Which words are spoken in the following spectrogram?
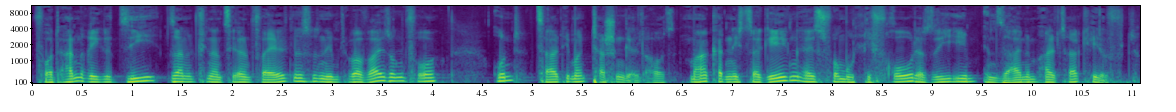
Fortan regelt sie seine finanziellen Verhältnisse, nimmt Überweisungen vor und zahlt ihm ein Taschengeld aus. Mark hat nichts dagegen, er ist vermutlich froh, dass sie ihm in seinem Alltag hilft.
